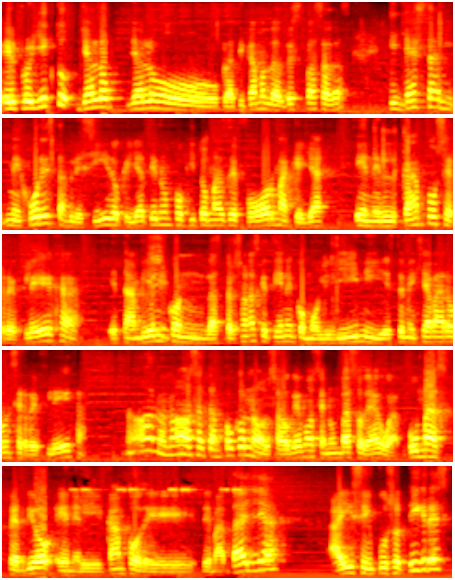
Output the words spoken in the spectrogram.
el proyecto, ya lo, ya lo platicamos las veces pasadas, que ya está mejor establecido, que ya tiene un poquito más de forma, que ya en el campo se refleja, eh, también con las personas que tienen como Lilini y este Mejía Barón se refleja. No, no, no, o sea, tampoco nos ahoguemos en un vaso de agua. Pumas perdió en el campo de, de batalla, ahí se impuso Tigres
